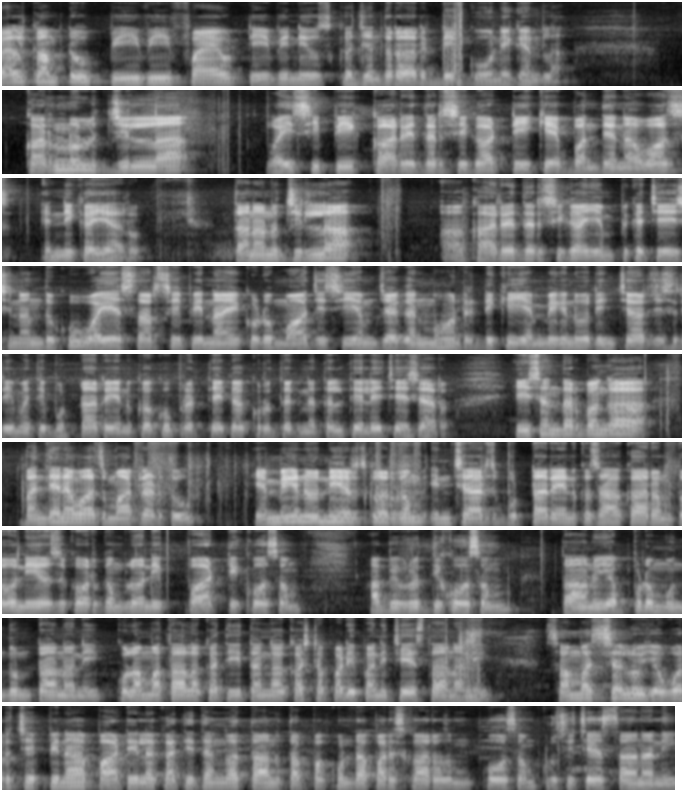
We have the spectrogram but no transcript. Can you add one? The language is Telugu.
Welcome to PV five TV news Gajendra Reddy Gonegandla. Kurnool జిల్లా వైసీపీ కార్యదర్శిగా టీకే బందే నవాజ్ ఎన్నికయ్యారు. తనను జిల్లా కార్యదర్శిగా ఎంపిక చేసినందుకు వైఎస్ఆర్సీపీ నాయకుడు మాజీ సీఎం జగన్మోహన్ రెడ్డికి ఎమ్మిగనూరు ఇన్ఛార్జి శ్రీమతి బుట్టా రేణుకకు ప్రత్యేక కృతజ్ఞతలు తెలియజేశారు. ఈ సందర్భంగా బందే నవాజ్ మాట్లాడుతూ ఎమ్మిగనూరు నియోజకవర్గం ఇన్ఛార్జ్ బుట్టా రేణుక సహకారంతో నియోజకవర్గంలోని పార్టీ కోసం అభివృద్ధి కోసం తాను ఎప్పుడు ముందుంటానని కులమతాలకు అతీతంగా కష్టపడి పని చేస్తానని సమస్యలు ఎవరు చెప్పినా పార్టీలకు అతీతంగా తాను తప్పకుండా పరిష్కారం కోసం కృషి చేస్తానని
